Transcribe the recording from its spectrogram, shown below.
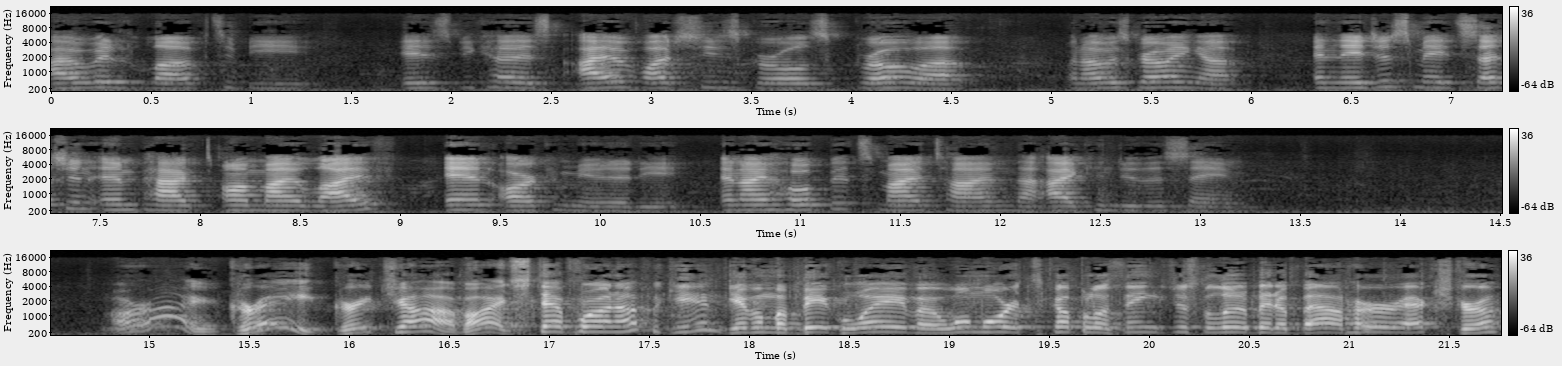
I would love to be, is because I have watched these girls grow up when I was growing up, and they just made such an impact on my life and our community. And I hope it's my time that I can do the same. All right, great, great job. All right, step one up again. Give them a big wave. Uh, one more couple of things, just a little bit about her extra.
